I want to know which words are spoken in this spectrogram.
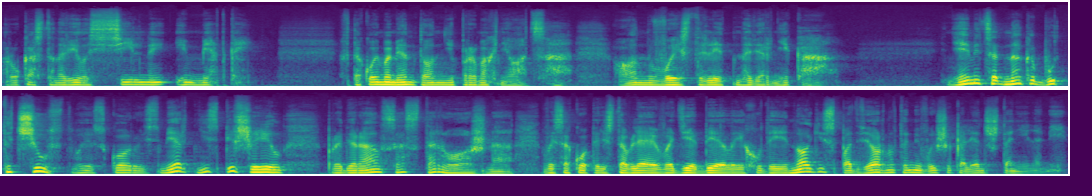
Рука становилась сильной и меткой. В такой момент он не промахнется. Он выстрелит наверняка. Немец, однако, будто чувствуя скорую смерть, не спешил, пробирался осторожно, высоко переставляя в воде белые худые ноги с подвернутыми выше колен штанинами.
